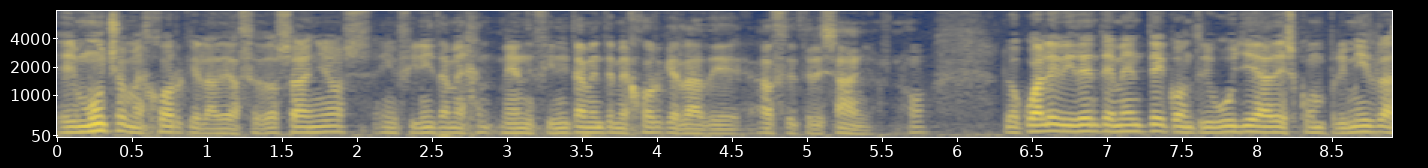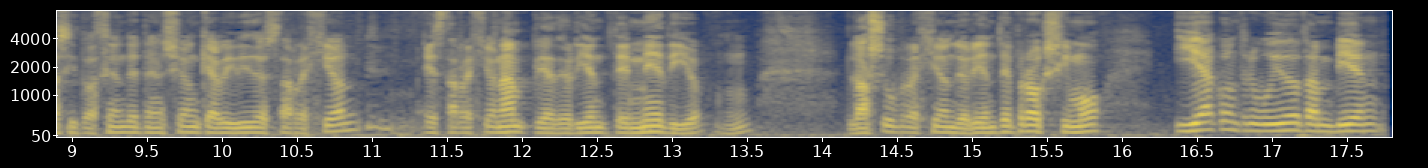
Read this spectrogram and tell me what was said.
es mucho mejor que la de hace dos años e infinitamente mejor que la de hace tres años, ¿no? lo cual evidentemente contribuye a descomprimir la situación de tensión que ha vivido esta región, esta región amplia de Oriente Medio, la subregión de Oriente Próximo, y ha contribuido también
